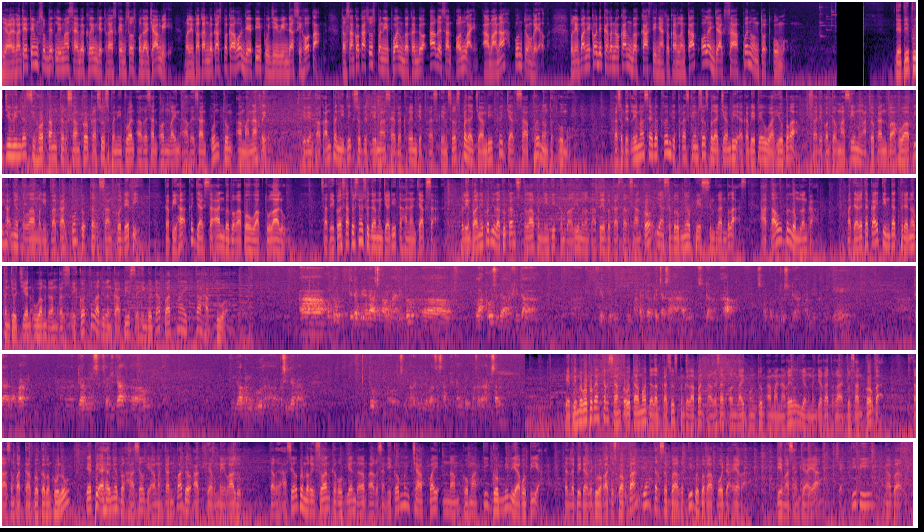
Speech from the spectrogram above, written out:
Ya, dekati tim Subdit 5 Cybercrime di Treskrim Sus Polda Jambi melimpahkan bekas perkara Depi Puji Winda Sihotang tersangka kasus penipuan berkedok arisan online amanah untung real. Pelimpahan itu dikarenakan bekas dinyatakan lengkap oleh jaksa penuntut umum. Depi Puji Winda Sihotang tersangka kasus penipuan arisan online arisan untung amanah real dilimpahkan penyidik Subdit 5 Cybercrime di Treskrim Sus pada Jambi ke jaksa penuntut umum. Kasubdit 5 Cybercrime di Treskrimsus pada Jambi AKBP Wahyu Berap saat dikonfirmasi mengatakan bahwa pihaknya telah melimpahkan untuk tersangka Depi ke pihak kejaksaan beberapa waktu lalu. Saat itu statusnya sudah menjadi tahanan jaksa. Pelimpahan itu dilakukan setelah penyidik kembali melengkapi bekas tersangka yang sebelumnya P19 atau belum lengkap. Materi terkait tindak pidana pencucian uang dalam kasus ikut telah dilengkapi sehingga dapat naik tahap 2. Uh, untuk tidak pidana aset online itu uh, pelaku sudah kita uh, kirim limpahkan ke kejaksaan sudah lengkap semua petunjuk sudah kami penuhi. Uh, dan apa uh, dan selanjutnya uh, tinggal menunggu uh, persidangan. Untuk uh, sementara ini dapat saya sampaikan untuk masalah arisan Depi merupakan tersangka utama dalam kasus penggelapan arisan online untung Amanaril yang menjerat ratusan korban. Setelah sempat kabur ke Bengkulu, Depi akhirnya berhasil diamankan pada akhir Mei lalu. Dari hasil pemeriksaan kerugian dalam arisan Iko mencapai 6,3 miliar rupiah dan lebih dari 200 korban yang tersebar di beberapa daerah. Dimas Sanjaya, Cek TV, Ngabar.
